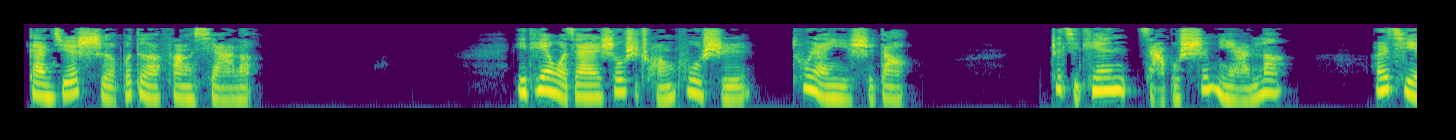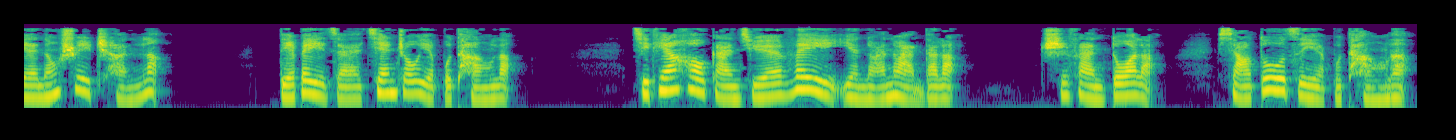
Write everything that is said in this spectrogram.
感觉舍不得放下了。一天，我在收拾床铺时，突然意识到，这几天咋不失眠了，而且能睡沉了，叠被子、肩周也不疼了。几天后，感觉胃也暖暖的了，吃饭多了，小肚子也不疼了。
